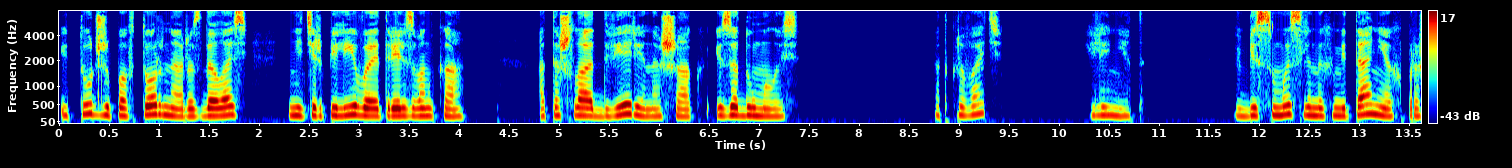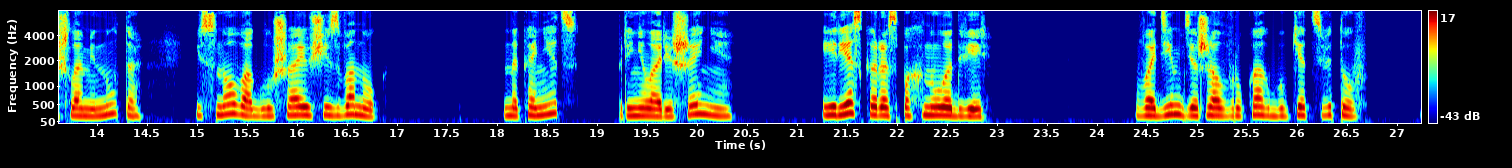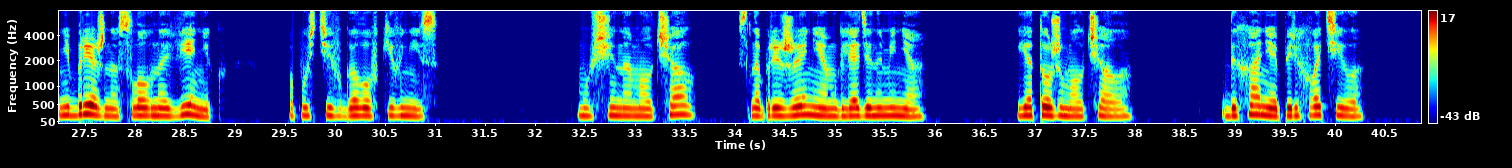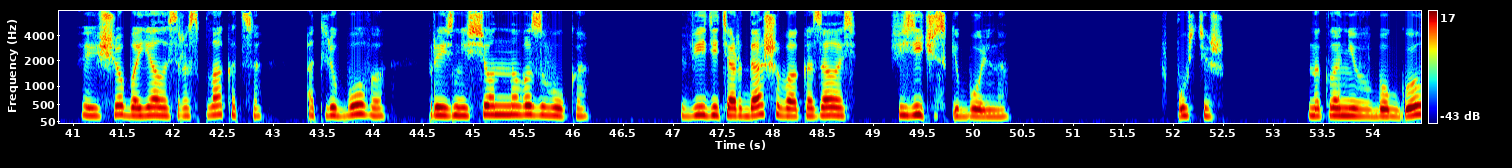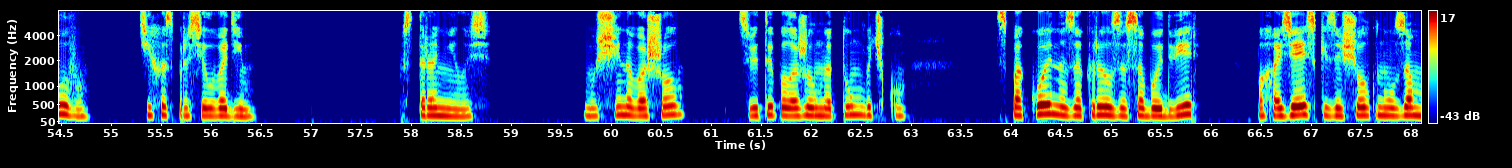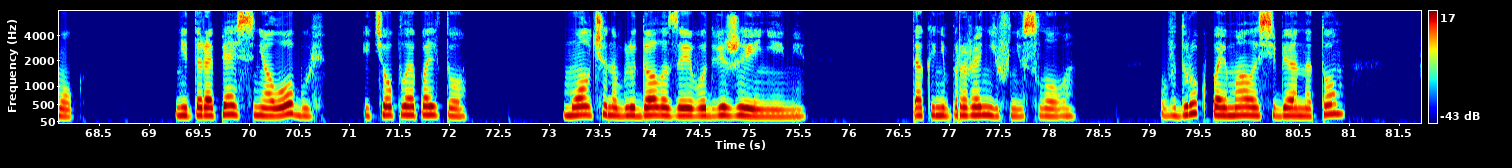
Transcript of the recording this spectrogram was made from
и тут же повторно раздалась нетерпеливая трель звонка отошла от двери на шаг и задумалась. Открывать или нет? В бессмысленных метаниях прошла минута и снова оглушающий звонок. Наконец, приняла решение и резко распахнула дверь. Вадим держал в руках букет цветов, небрежно, словно веник, опустив головки вниз. Мужчина молчал, с напряжением глядя на меня. Я тоже молчала. Дыхание перехватило, а еще боялась расплакаться от любого произнесенного звука. Видеть Ардашева оказалось физически больно. «Впустишь?» Наклонив в бок голову, тихо спросил Вадим. Посторонилась. Мужчина вошел, цветы положил на тумбочку, спокойно закрыл за собой дверь, по-хозяйски защелкнул замок. Не торопясь, снял обувь и теплое пальто. Молча наблюдала за его движениями, так и не проронив ни слова. Вдруг поймала себя на том,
